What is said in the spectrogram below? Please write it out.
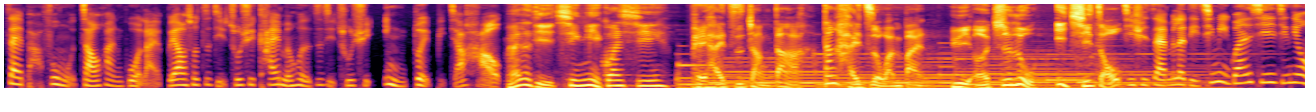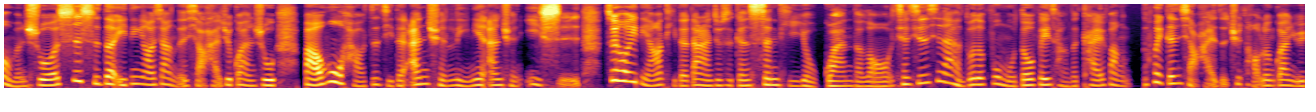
再把父母召唤过来，不要说自己出去开门或者自己出去应对比较好。Melody 亲亲密关系陪孩子长大，当孩子玩伴，育儿之路一起走。继续在 Melody 亲密关系，今天我们说，适时的一定要向你的小孩去灌输，保护好自己的安全理念、安全意识。最后一点要提的，当然就是跟身体有关的喽。其实现在很多的父母都非常的开放，会跟小孩子去讨论关于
